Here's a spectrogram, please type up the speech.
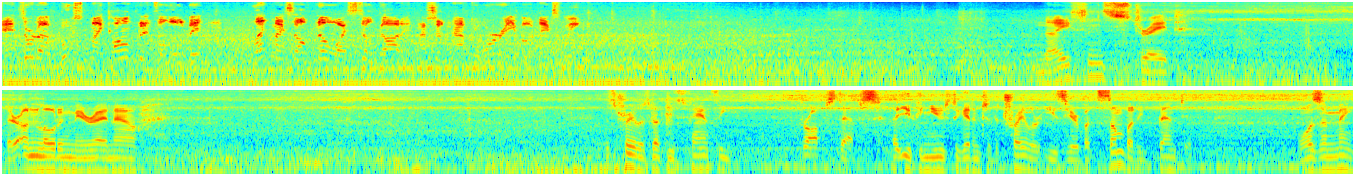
and sort of boost my confidence a little bit and let myself know I still got it. I shouldn't have to worry about next week. Nice and straight. They're unloading me right now. This trailer's got these fancy drop steps that you can use to get into the trailer easier, but somebody bent it. Wasn't me.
